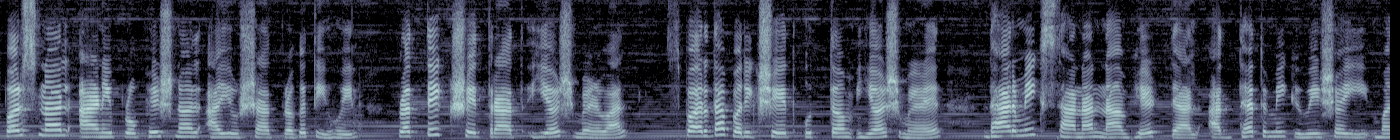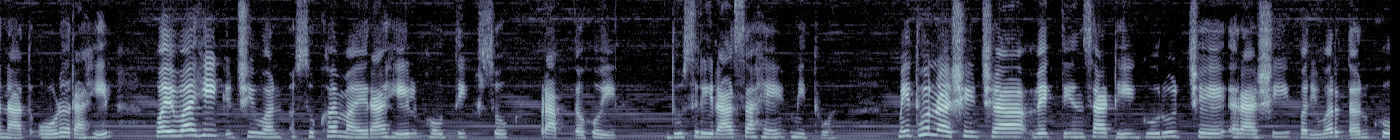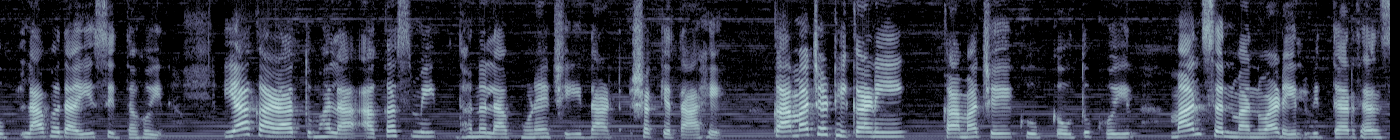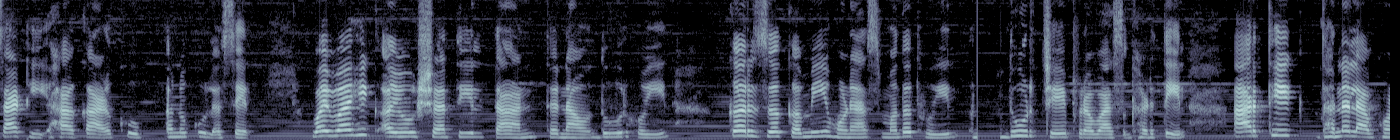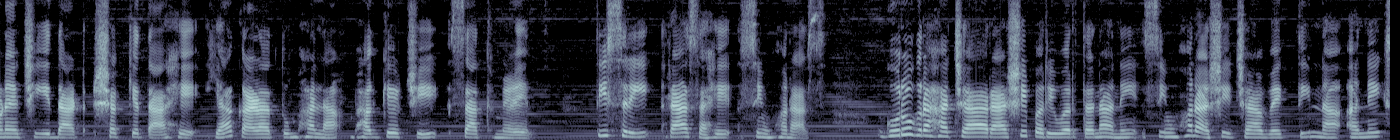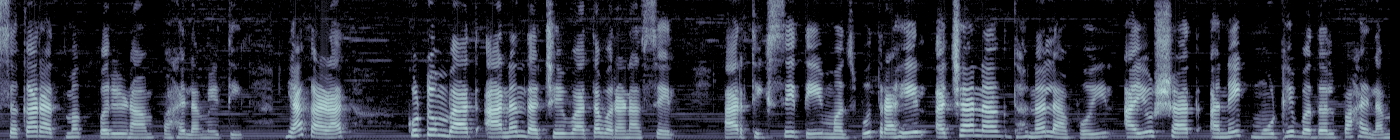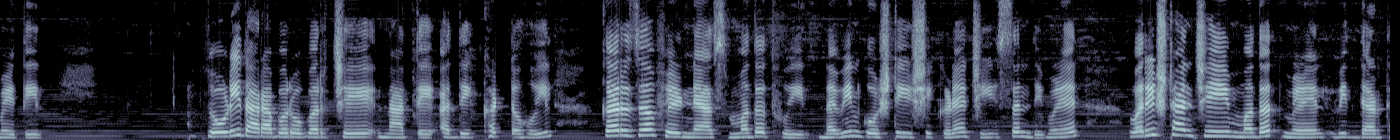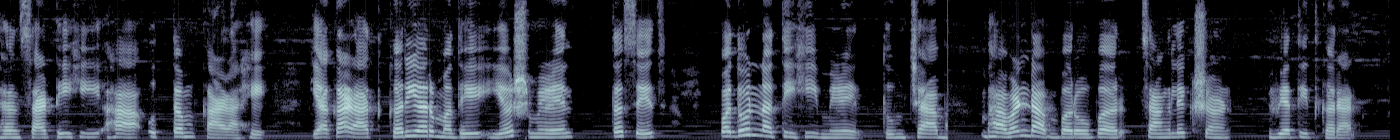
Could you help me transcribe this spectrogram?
पर्सनल आणि प्रोफेशनल आयुष्यात प्रगती होईल. प्रत्येक क्षेत्रात यश मिळवाल. स्पर्धा परीक्षेत उत्तम यश मिळेल. धार्मिक स्थानांना भेट द्याल. आध्यात्मिक विषयी मनात ओढ राहील. वैवाहिक जीवन सुखमय राहील. भौतिक सुख प्राप्त होईल. दुसरी रास आहे मिथुन. मिथुन राशीच्या व्यक्तींसाठी गुरुचे राशी परिवर्तन खूप लाभदायी सिद्ध होईल. या काळात तुम्हाला आकस्मिक धनलाभ होण्याची दाट शक्यता आहे. कामाच्या ठिकाणी कामाचे खूप कौतुक होईल. मान सन्मान वाढेल. विद्यार्थ्यांसाठी हा काळ खूप अनुकूल असेल. वैवाहिक आयुष्यातील ताण तणाव दूर होईल. कर्ज कमी होण्यास मदत होईल. दूरचे प्रवास घडतील. आर्थिक धनलाभ होण्याची दाट शक्यता आहे. या काळात तुम्हाला भाग्याची साथ मिळेल. तिसरी रास आहे सिंहरास. गुरुग्रहाच्या राशी परिवर्तनाने सिंहराशीच्या व्यक्तींना अनेक सकारात्मक परिणाम पाहायला मिळतील. या काळात कुटुंबात आनंदाचे वातावरण असेल. आर्थिक स्थिती मजबूत राहील. अचानक धनलाभ होईल. आयुष्यात अनेक मोठे बदल पाहायला मिळतील. जोडीदाराबरोबरचे नाते अधिक घट्ट होईल कर्ज फेडण्यास मदत होईल नवीन गोष्टी शिकण्याची संधी मिळेल वरिष्ठांची मदत मिळेल विद्यार्थ्यांसाठीही हा उत्तम काळ आहे. या काळात करिअरमध्ये यश मिळेल तसेच पदोन्नतीही मिळेल. तुमच्या भावंडांबरोबर चांगले क्षण व्यतीत कराल.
